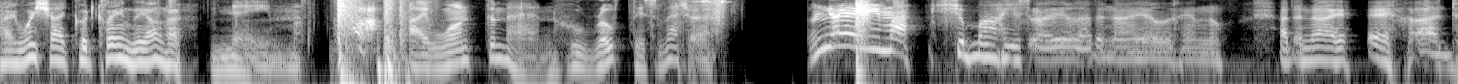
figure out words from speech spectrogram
I wish I could claim the honor. Name. I want the man who wrote this letter. Name! Shema Israel Adonai Eloheinu Adonai Ehad.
